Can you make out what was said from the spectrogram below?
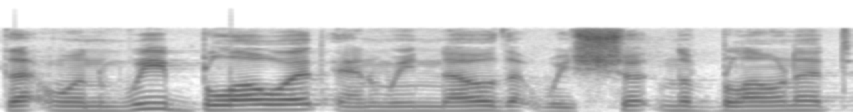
that when we blow it and we know that we shouldn't have blown it,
